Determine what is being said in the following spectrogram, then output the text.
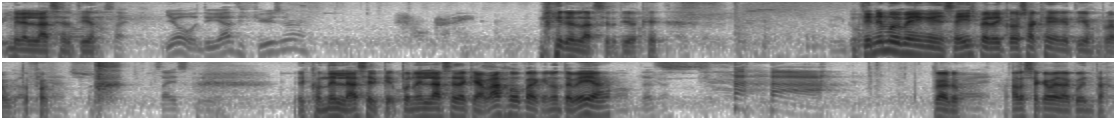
Mira el láser, tío. on site. Yo, do you have diffuser? Mira el láser, tío, es que... Tiene muy bien en 6, pero hay cosas que, tío, en plan, what the fuck. Esconde el láser, que pone el láser aquí abajo para que no te vea. Oh. Claro, ahora se acaba de dar cuenta.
